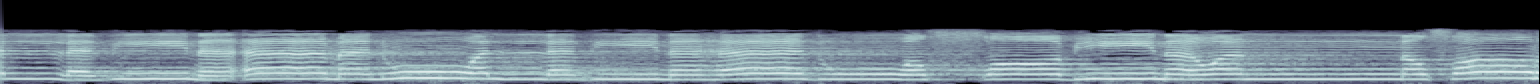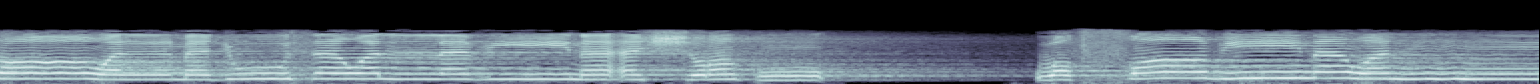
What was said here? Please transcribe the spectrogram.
الَّذِينَ آمَنُوا وَالَّذِينَ هَادُوا وَالصَّابِينَ وَالنَّصَارَى وَالْمَجُوسَ وَالَّذِينَ أَشْرَكُوا وَالصَّابِينَ وَالنَّصَارَى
